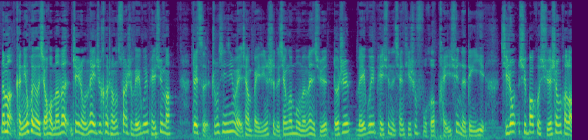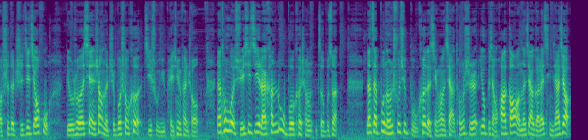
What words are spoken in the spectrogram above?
那么肯定会有小伙伴问，这种内置课程算是违规培训吗？对此，中新经纬向北京市的相关部门问询，得知违规培训的前提是符合培训的定义，其中需包括学生和老师的直接交互，比如说线上的直播授课即属于培训范畴。那通过学习机来看录播课程则不算。那在不能出去补课的情况下，同时又不想花高昂的价格来请家教，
